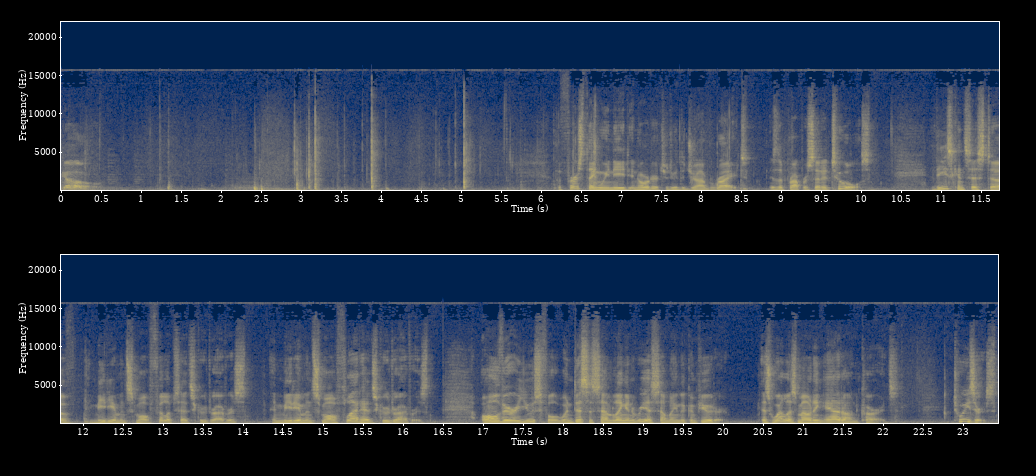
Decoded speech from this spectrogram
Go. The first thing we need in order to do the job right is the proper set of tools. These consist of medium and small Phillips head screwdrivers and medium and small flathead screwdrivers, all very useful when disassembling and reassembling the computer, as well as mounting add-on cards. Tweezers,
